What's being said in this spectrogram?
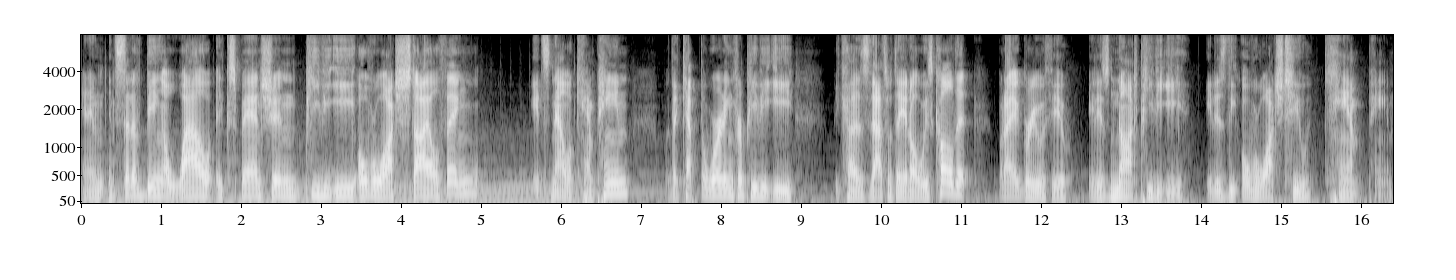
and instead of being a wow expansion pve overwatch style thing it's now a campaign but they kept the wording for pve because that's what they had always called it. But I agree with you. It is not PvE. It is the Overwatch 2 campaign.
